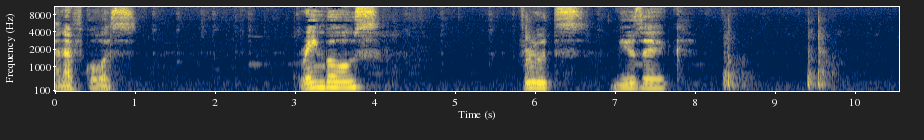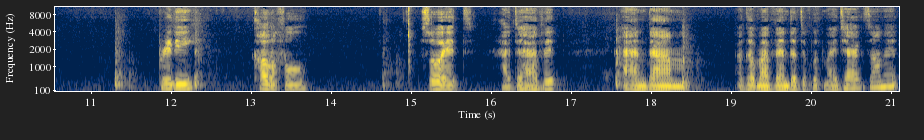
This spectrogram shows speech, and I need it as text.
And of course, rainbows, fruits, music, pretty, colorful. So it had to have it. And um, I got my vendor to put my tags on it.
